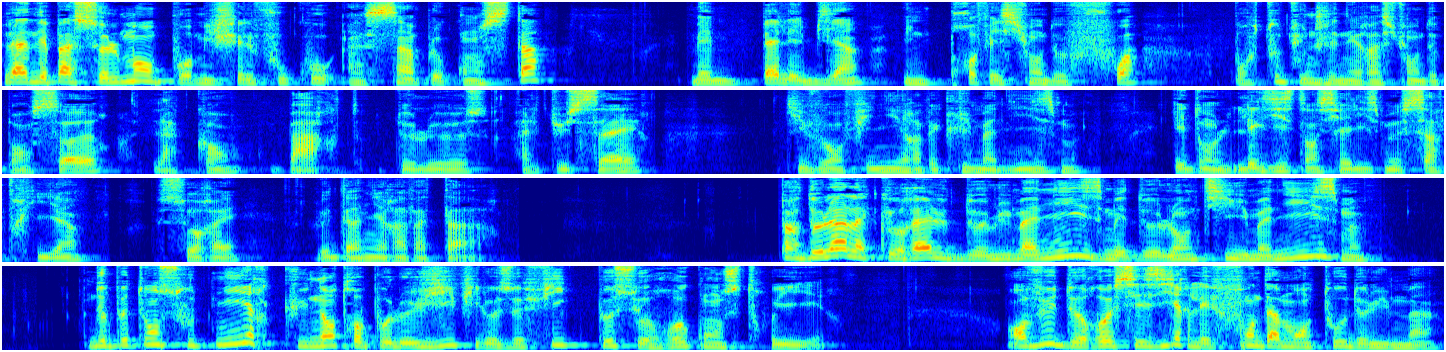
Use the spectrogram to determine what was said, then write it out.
Là n'est pas seulement pour Michel Foucault un simple constat, mais bel et bien une profession de foi pour toute une génération de penseurs, Lacan, Barthes, Deleuze, Althusser, qui veut en finir avec l'humanisme et dont l'existentialisme sartrien serait le dernier avatar. Par-delà la querelle de l'humanisme et de l'anti-humanisme, ne peut-on soutenir qu'une anthropologie philosophique peut se reconstruire? En vue de ressaisir les fondamentaux de l'humain,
